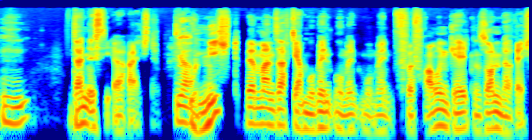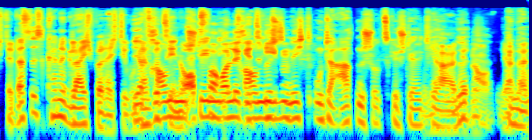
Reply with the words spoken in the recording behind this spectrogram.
Mhm dann ist sie erreicht. Ja. Und nicht, wenn man sagt, ja, Moment, Moment, Moment, für Frauen gelten Sonderrechte. Das ist keine Gleichberechtigung. Ja, dann Frauen wird sie in eine Opferrolle stehen, Frauen getrieben. nicht unter Artenschutz gestellt ja, werden. Ne? genau. Ja, genau.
